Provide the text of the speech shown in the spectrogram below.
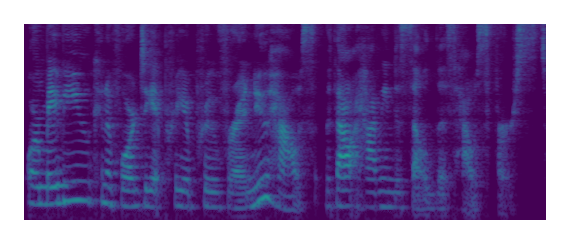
or maybe you can afford to get pre-approved for a new house without having to sell this house first.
